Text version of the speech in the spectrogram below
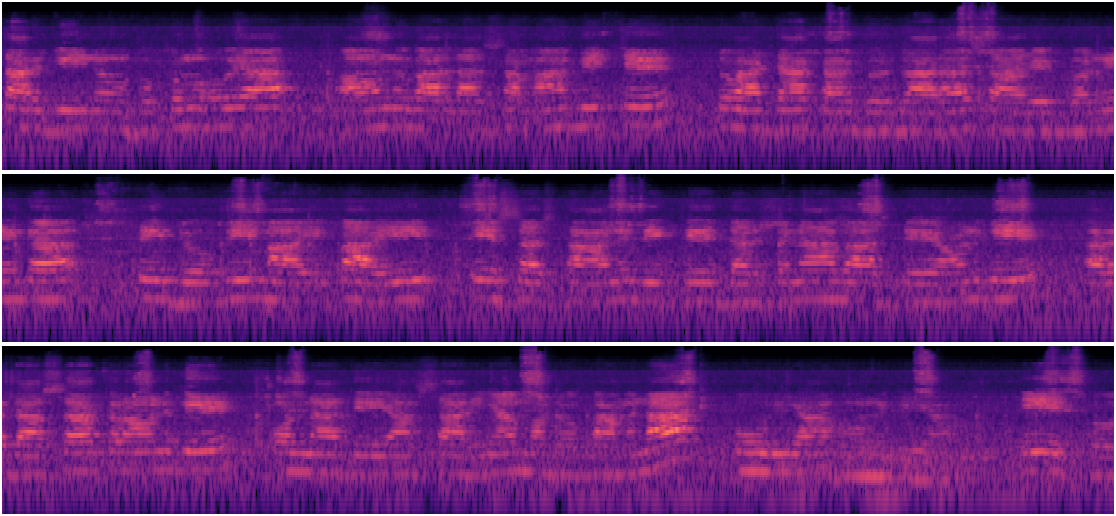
ਧਰ ਜੀ ਨੂੰ ਹੁਕਮ ਹੋਇਆ, ਆਉਣ ਵਾਲਾ ਸਮਾਂ ਵਿੱਚ ਤੁਹਾਡਾ ਘਰ ਗੁਰਦੁਆਰਾ ਸਾਹਿਬ ਬਣੇਗਾ ਤੇ ਜੋ ਵੀ ਮਾਈ ਭਾਈ ਇਸ ਸਥਾਨ ਵਿਖੇ ਦਰਸ਼ਨਾਂ ਵਾਸਤੇ ਆਉਣਗੇ ਅਰਦਾਸਾਂ ਕਰਾਉਣਗੇ, ਉਹਨਾਂ ਦੀਆਂ ਸਾਰੀਆਂ ਮਨੋਕਾਮਨਾ ਪੂਰੀਆਂ ਹੋਣਗੀਆਂ। ਇਹ ਇੱਥੋਂ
